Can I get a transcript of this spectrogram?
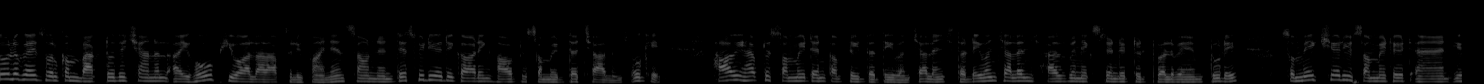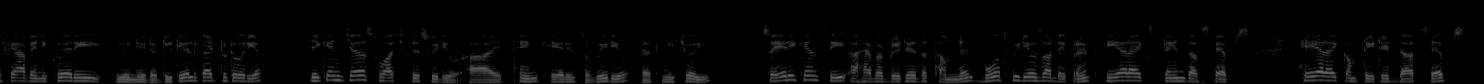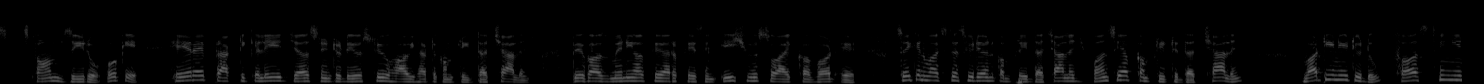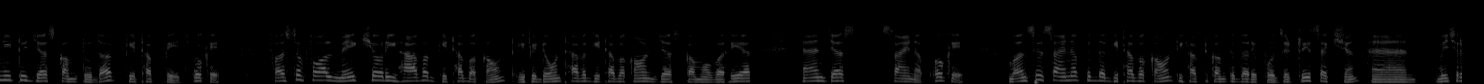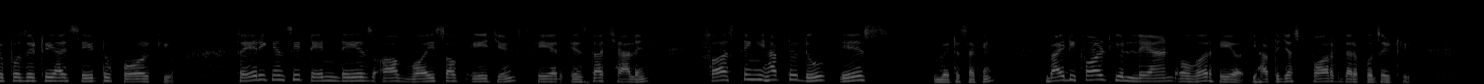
Hello guys welcome back to the channel. I hope you all are absolutely fine and sound. In this video regarding how to submit the challenge. Okay how you have to submit and complete the day one challenge. The day one challenge has been extended till 12 am today. So make sure you submit it. And if you have any query you need a detailed guide tutorial. You can just watch this video. I think here is the video. Let me show you so here you can see I have updated the thumbnail. Both videos are different. Here I explained the steps. Here I completed the steps from zero. Okay. Here I practically just introduced you how you have to complete the challenge because many of you are facing issues so I covered it. So you can watch this video and complete the challenge. Once you have completed the challenge what you need to do first thing you need to just come to the github page. Okay first of all make sure you have a github account. If you don't have a github account just come over here and just sign up. Okay. Once you sign up with the github account you have to come to the repository section. And which repository? I say to fork you. So here you can see 10 days of voice of agents. Here is the challenge. First thing you have to do is wait a second by default you land over here. You have to just fork the repository.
